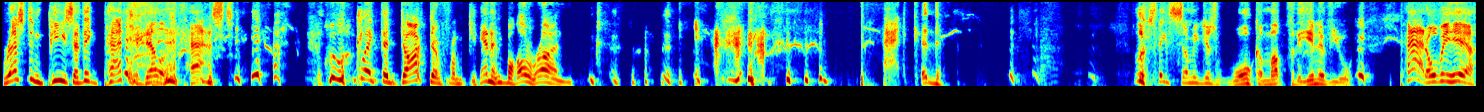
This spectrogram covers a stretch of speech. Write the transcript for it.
rest in peace. I think Pat Caddell has passed. Who looked like the doctor from Cannonball Run. Pat Caddell. Looks like somebody just woke him up for the interview. Pat, over here.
